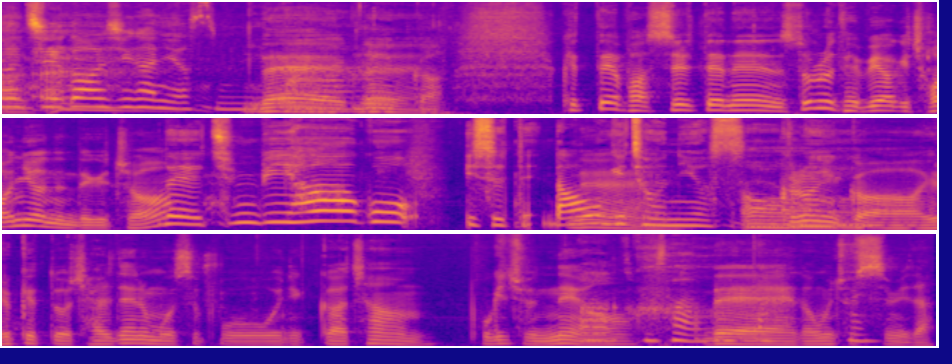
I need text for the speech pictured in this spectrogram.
너무 즐거운 시간이었습니다. 네, 그러니까 그때 봤을 때는 솔로 데뷔하기 전이었는데 그쵸? 네, 준비하고 있을 때 나오기 네. 전이었어요. 그러니까 이렇게 또 잘 되는 모습 보니까 참 보기 좋네요. 아, 감사합니다. 네, 너무 좋습니다.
